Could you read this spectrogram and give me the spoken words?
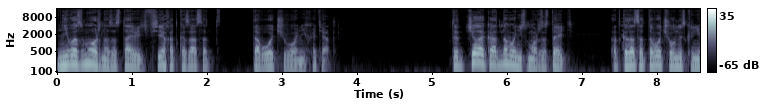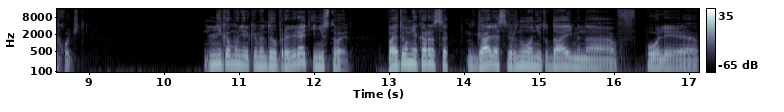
Невозможно заставить всех отказаться от того, чего они хотят. Ты человека одного не сможешь заставить отказаться от того, чего он искренне хочет. Никому не рекомендую проверять и не стоит. Поэтому, мне кажется, Галя свернула не туда именно в поле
